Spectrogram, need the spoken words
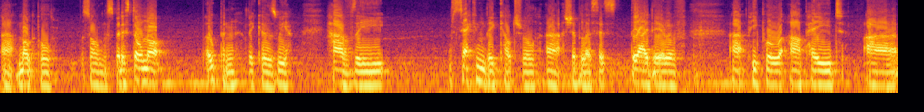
uh, multiple songs, but it's still not open because we have the second big cultural uh, shibboleth. It's the idea of uh, people are paid uh,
